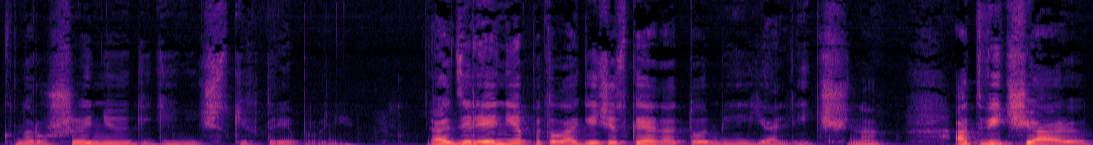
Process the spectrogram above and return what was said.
к нарушению гигиенических требований. Отделение патологической анатомии я лично отвечаю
